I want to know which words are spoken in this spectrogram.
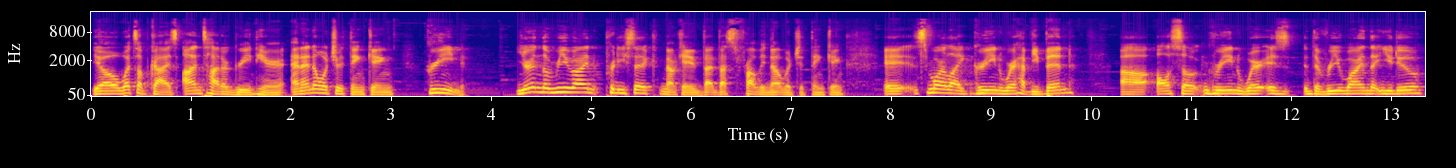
Yo, what's up guys? I'm Tyler Green here, and I know what you're thinking. Green, you're in the rewind, pretty sick. No, okay, that, that's probably not what you're thinking. It's more like Green, where have you been? Uh, also, Green, where is the rewind that you do?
